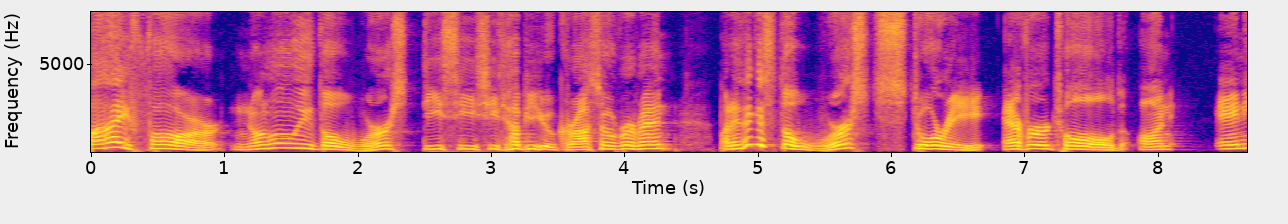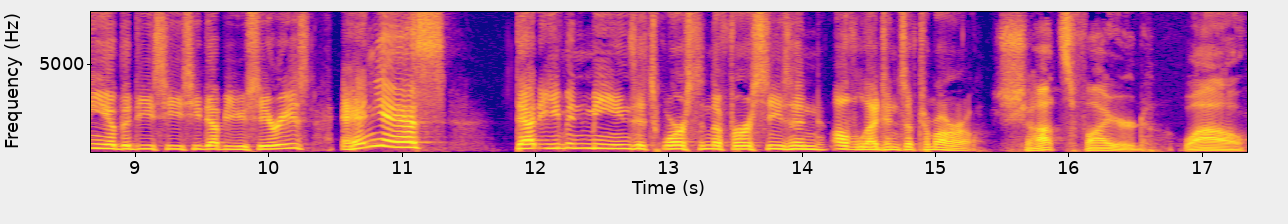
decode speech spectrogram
by far not only the worst DC CW crossover event, but I think it's the worst story ever told on any of the DC CW series. And yes, that even means it's worse than the first season of Legends of Tomorrow. Shots fired. Wow.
